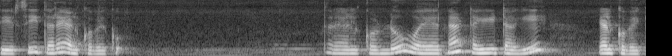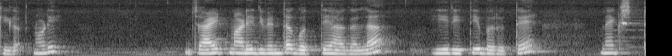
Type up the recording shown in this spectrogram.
ಸೇರಿಸಿ ಈ ಥರ ಎಳ್ಕೋಬೇಕು. ಈ ಥರ ಎಳ್ಕೊಂಡು ವೈರ್ನ ಟೈಟಾಗಿ ಎಳ್ಕೊಬೇಕೀಗ ನೋಡಿ. ಜಾಯಿಂಟ್ ಮಾಡಿದ್ದೀವಿ ಅಂತ ಗೊತ್ತೇ ಆಗಲ್ಲ. ಈ ರೀತಿ ಬರುತ್ತೆ. ನೆಕ್ಸ್ಟ್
